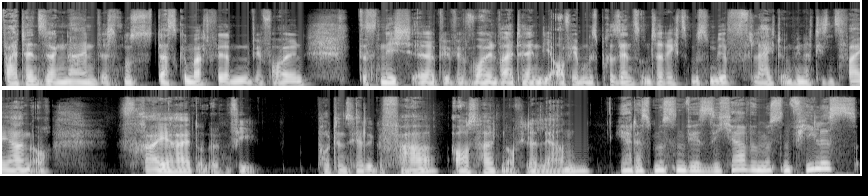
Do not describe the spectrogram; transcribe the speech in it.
weiterhin sagen, nein, es muss das gemacht werden, wir wollen das nicht, äh, wir, wir wollen weiterhin die Aufhebung des Präsenzunterrichts, müssen wir vielleicht irgendwie nach diesen zwei Jahren auch Freiheit und irgendwie potenzielle Gefahr aushalten, auch wieder lernen? Ja, das müssen wir sicher. Wir müssen vieles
